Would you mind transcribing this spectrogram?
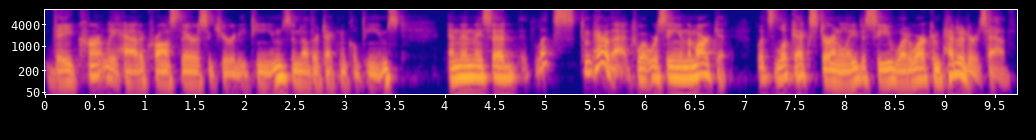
they currently had across their security teams and other technical teams. And then they said, let's compare that to what we're seeing in the market. Let's look externally to see what do our competitors have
